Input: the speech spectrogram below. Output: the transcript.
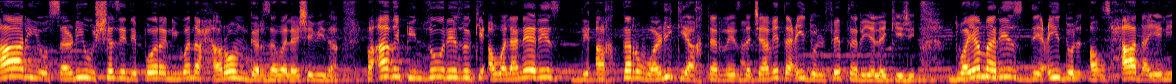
هر یو سړی او ښځې د پوره نیونه حرام ګرځول شوي ده په هغه پنځو ریزو کې اولنی ریز د اختر وړیکي اختر ریز ده چې هغه ته عید الفطر یې لکیږي دویمه ریز د عید الاضحا ده یعنی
